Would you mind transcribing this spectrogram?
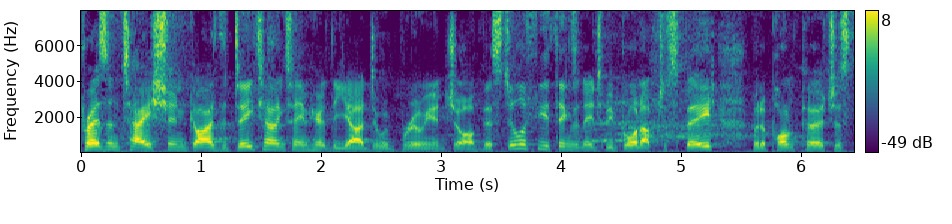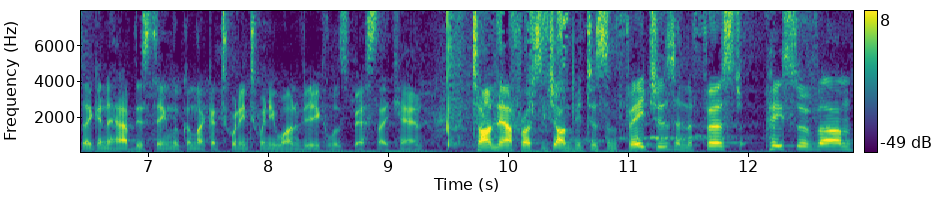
presentation guys, the detailing team here at the yard do a brilliant job. There's still a few things that need to be brought up to speed, but upon purchase, they're going to have this thing looking like a 2021 vehicle as best they can. Time now for us to jump into some features, and the first piece of um,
